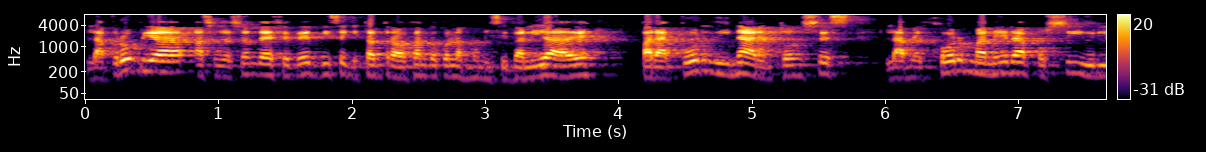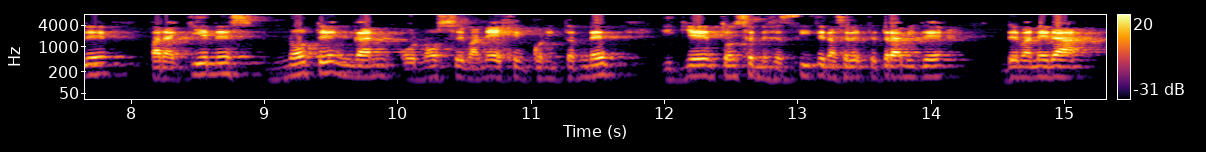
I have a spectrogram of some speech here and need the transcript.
La propia Asociación de AFP dice que están trabajando con las municipalidades para coordinar entonces la mejor manera posible para quienes no tengan o no se manejen con Internet y que entonces necesiten hacer este trámite de manera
